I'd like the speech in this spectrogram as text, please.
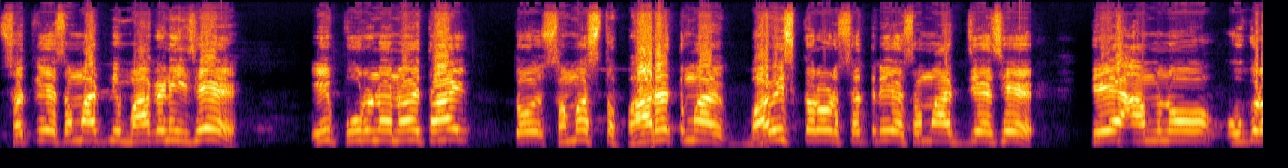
ક્ષત્રિય સમાજની માગણી છે એ પૂર્ણ ન થાય, તો સમસ્ત ભારતમાં બાવીસ કરોડ ક્ષત્રિય સમાજ જે છે, તે આમનો ઉગ્ર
